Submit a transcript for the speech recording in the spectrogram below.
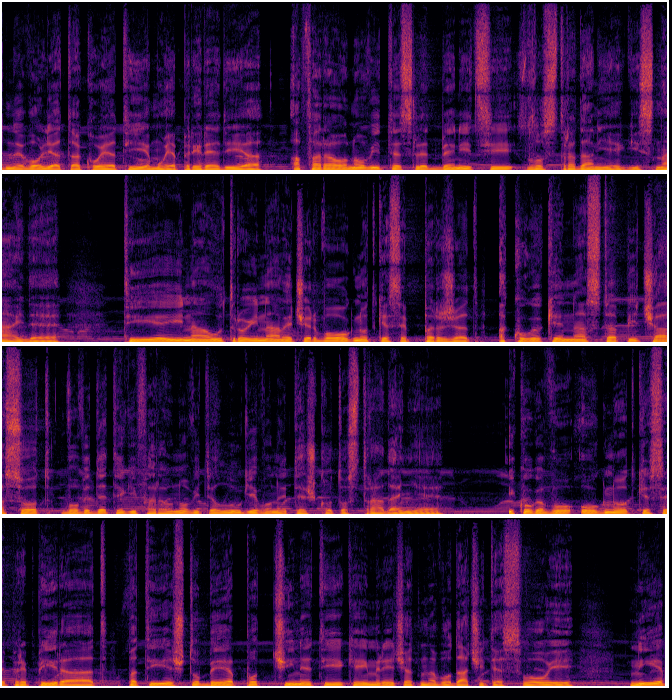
од неволјата која тие му ја приредија, а фараоновите следбеници злострадание ги снајде. Тие и наутро и навечер во огнот ке се пржат, а кога ке настапи часот, воведете ги фараоновите луѓе во нетешкото страдање. И кога во огнот ке се препираат, па тие што беа подчинети ке им речат на водачите своји, Ние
